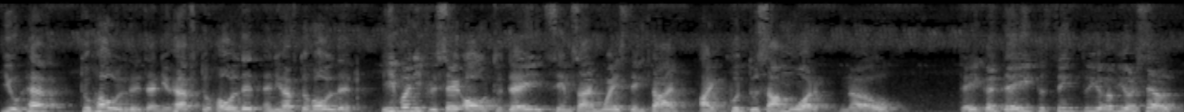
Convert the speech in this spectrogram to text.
you have to hold it, and you have to hold it, and you have to hold it. Even if you say, oh, today it seems I'm wasting time, I could do some work. No. Take a day to think to you of yourself.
